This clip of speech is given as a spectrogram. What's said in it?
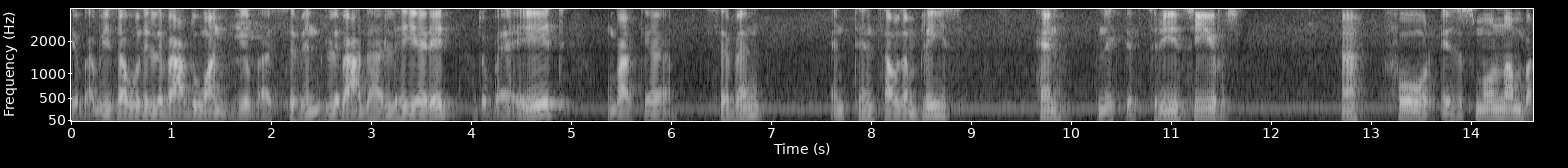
يبقى بيزود اللي بعده 1 يبقى ال seven اللي بعدها اللي هي red هتبقى 8 وبعد كده 7 in 10000 place هنا بنكتب 3 zeros. ها 4 is a small number.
